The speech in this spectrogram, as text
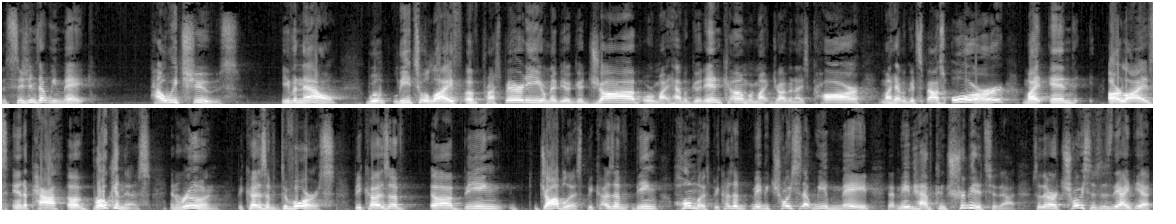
decisions that we make, how we choose, even now, will lead to a life of prosperity or maybe a good job or might have a good income or might drive a nice car, might have a good spouse, or might end our lives in a path of brokenness and ruin because of divorce, because of uh, being jobless, because of being homeless, because of maybe choices that we have made that may have contributed to that. So there are choices, this is the idea.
